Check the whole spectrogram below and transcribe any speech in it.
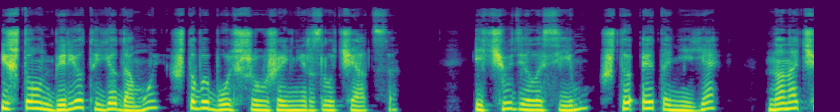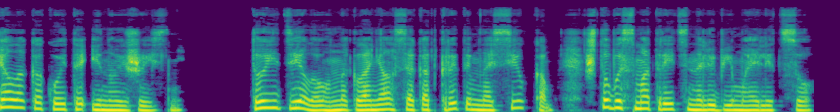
и что он берет ее домой, чтобы больше уже не разлучаться. И чудилось ему, что это не явь, но начало какой-то иной жизни. То и дело он наклонялся к открытым носилкам, чтобы смотреть на любимое лицо.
